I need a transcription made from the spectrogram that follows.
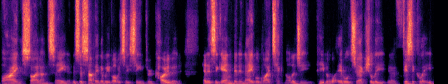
buying sight unseen. And this is something that we've obviously seen through COVID, and it's again been enabled by technology. People were able to actually, you know, physically,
